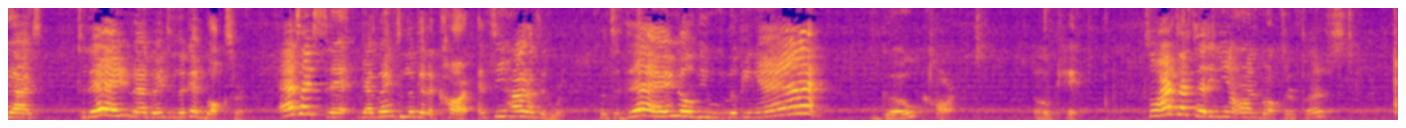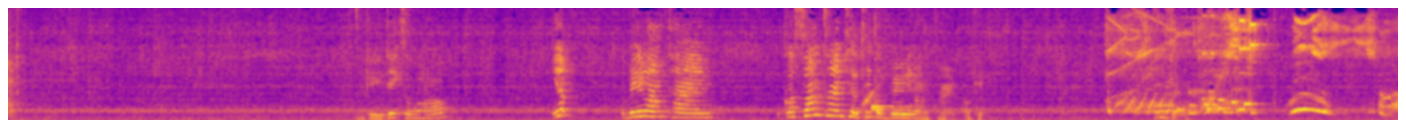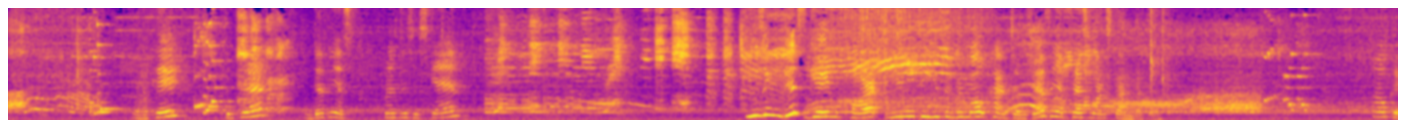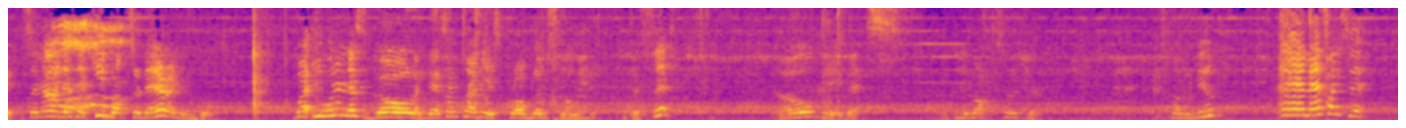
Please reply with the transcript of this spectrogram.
Guys, today we are going to look at Boxer. As I said, we are going to look at a card and see how does it work. So today we'll be looking at Go Kart. Okay. So as I said in here on Boxer first. Okay, it takes a while. Yep, a very long time because sometimes it'll take a very long time. Okay. Okay. So press. Definitely press this to scan. Using this game card, you need to use the remote control. Just press one stun button. Okay, so now you just keep Boxer there and then go. But he wouldn't just go like that. Sometimes he has problems going. That's it. Okay, that's of here. So do. And as I said,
